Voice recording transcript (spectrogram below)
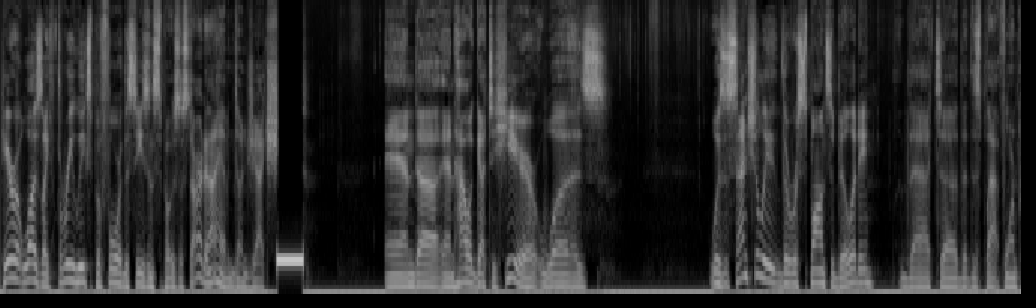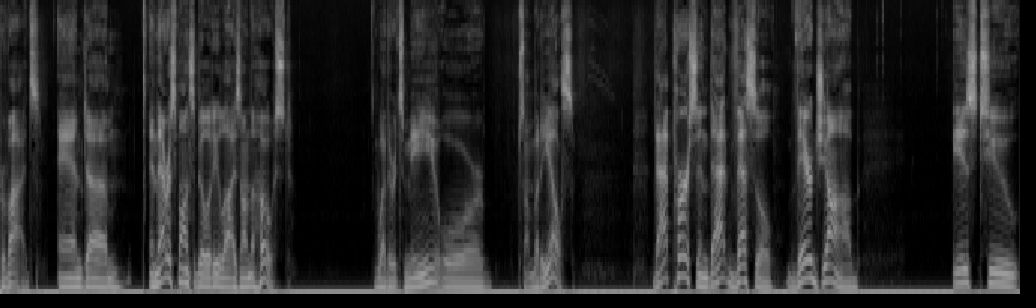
here it was like three weeks before the season's supposed to start, and I haven't done jack shit. And, uh, and how it got to here was, was essentially the responsibility that uh, that this platform provides, and um, and that responsibility lies on the host, whether it's me or somebody else. That person, that vessel, their job is to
